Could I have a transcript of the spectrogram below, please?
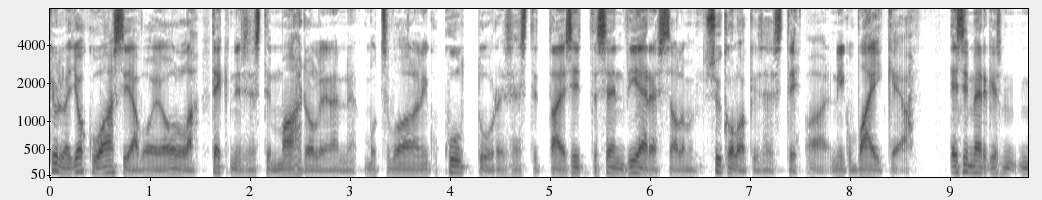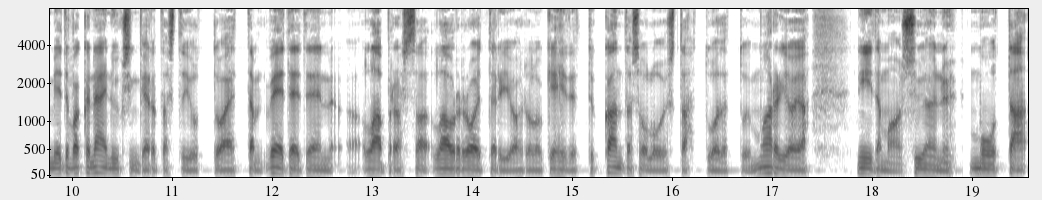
kyllä joku asia voi olla teknisesti mahdollinen, mutta se voi olla niin kuin kulttuurisesti tai sitten sen vieressä olema psykologisesti niin kuin vaikea – esimerkiksi mietin vaikka näin yksinkertaista juttua, että VTTn labrassa Lauri Reuterin johdolla on kehitetty kantasoluista tuotettuja marjoja. Niitä mä oon syönyt, mutta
